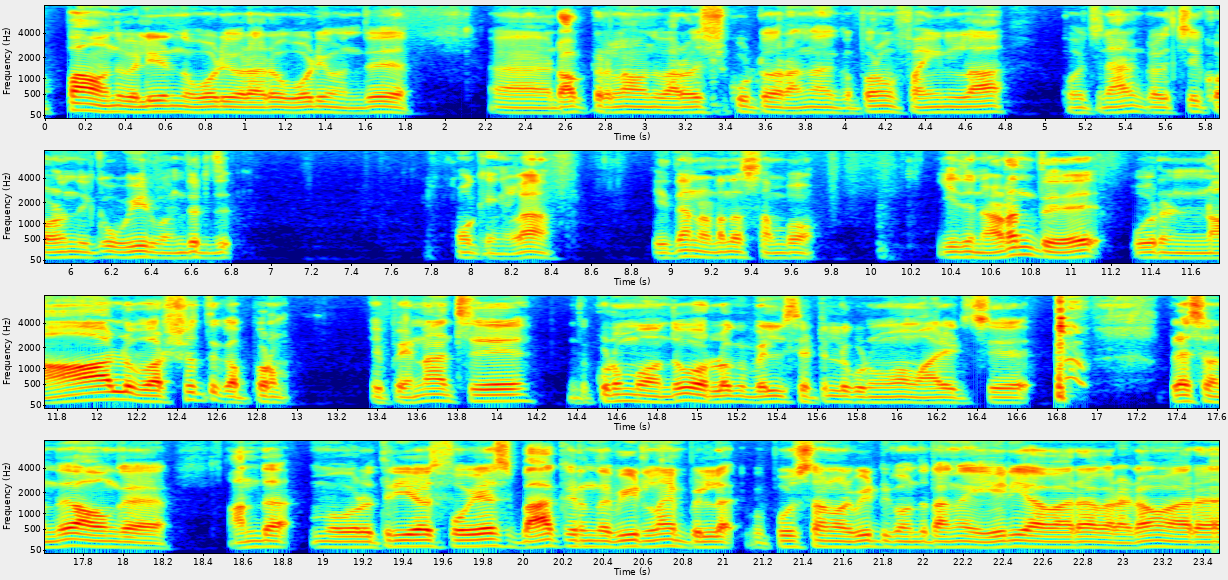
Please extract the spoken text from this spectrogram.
அப்பா வந்து வெளியிருந்து ஓடி வராரு ஓடி வந்து டாக்டர்லாம் வந்து வர வச்சு கூப்பிட்டு வராங்க. அதுக்கப்புறம் ஃபைனலாக கொஞ்ச நேரம் கழித்து குழந்தைக்கு உயிர் வந்துடுது ஓகேங்களா? இதுதான் நடந்த சம்பவம். இது நடந்து ஒரு நாலு வருஷத்துக்கு அப்புறம். இப்போ என்னாச்சு? இந்த குடும்பம் வந்து ஓரளவுக்கு வெல் செட்டில் குடும்பமாக மாறிடுச்சு. ப்ளஸ் வந்து அவங்க அந்த ஒரு three years four years back இருந்த வீடெலாம் இப்போ இல்லை. இப்போ புதுசான ஒரு வீட்டுக்கு வந்துட்டாங்க. ஏரியா வேறு வேறு இடம் வேறு.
